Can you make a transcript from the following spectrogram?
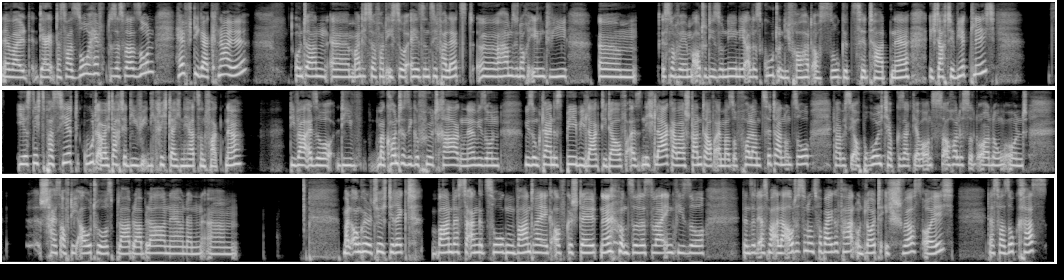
Ne, weil der, das war so heftig, das war so ein heftiger Knall. Und dann äh, meinte ich sofort, ich so, ey, sind Sie verletzt? Äh, haben Sie noch irgendwie, ähm, ist noch wer im Auto, die so, nee, nee, alles gut. Und die Frau hat auch so gezittert, ne? Ich dachte wirklich, ihr ist nichts passiert, gut, aber ich dachte, die, die kriegt gleich einen Herzinfarkt, ne? Die war also, die, man konnte sie gefühlt tragen, ne? Wie so ein, wie so ein kleines Baby lag die da auf. Also nicht lag, aber stand da auf einmal so voll am Zittern und so. Da habe ich sie auch beruhigt. Ich habe gesagt, ja, bei uns ist auch alles in Ordnung und scheiß auf die Autos, bla bla bla, ne? Und dann, ähm, mein Onkel natürlich direkt Warnweste angezogen, Warndreieck aufgestellt, ne? Und so, das war irgendwie so. Dann sind erstmal alle Autos an uns vorbeigefahren und Leute, ich schwör's euch, das war so krass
